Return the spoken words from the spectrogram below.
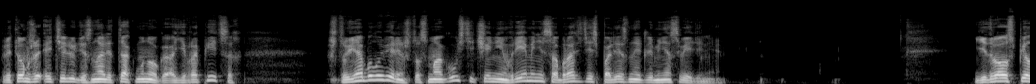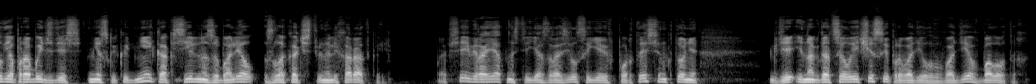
При том же эти люди знали так много о европейцах, что я был уверен, что смогу с течением времени собрать здесь полезные для меня сведения. Едва успел я пробыть здесь несколько дней, как сильно заболел злокачественной лихорадкой. По всей вероятности, я заразился ею в Порт-Эссингтоне, где иногда целые часы проводил в воде в болотах.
